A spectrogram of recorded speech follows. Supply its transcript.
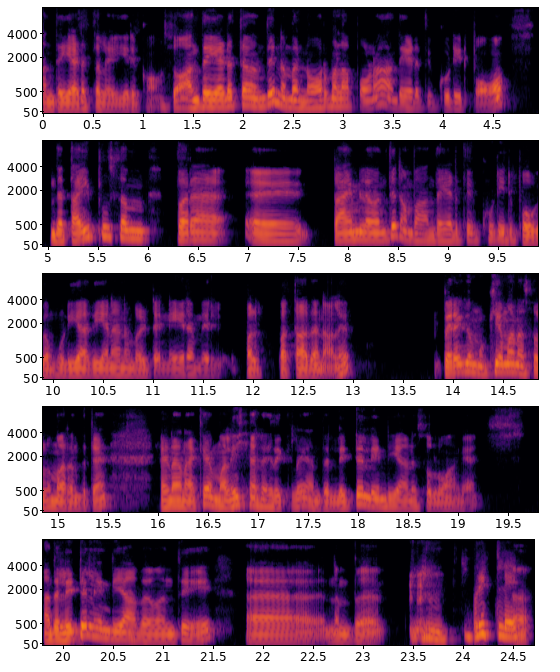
அந்த இடத்துல இருக்கும். ஸோ அந்த இடத்த வந்து நம்ம நார்மலா போனா அந்த இடத்துக்கு கூட்டிட்டு போவோம். இந்த தைப்பூசம் வர டைம்ல வந்து நம்ம அந்த இடத்துக்கு கூட்டிட்டு போக முடியாது. ஏன்னா, நம்மள்ட்ட நேரம் பத்தாதனால. பிறகு முக்கியமா நான் சொல்ல மறந்துட்டேன். என்னன்னாக்க மலேசியால இருக்குல்ல அந்த லிட்டில் இண்டியான்னு சொல்லுவாங்க. அந்த லிட்டில் இண்டியாவ வந்து அ நம்ப பிரிக்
